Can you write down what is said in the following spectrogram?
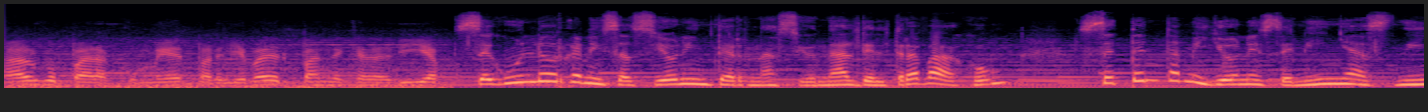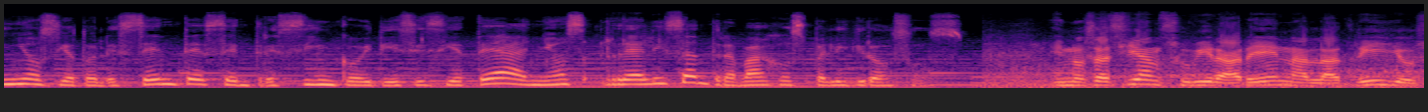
algo para comer, para llevar el pan de cada día. Según la Organización Internacional del Trabajo, 70 millones de niñas, niños y adolescentes entre 5 y 17 años realizan trabajos peligrosos. Y nos hacían subir arena, ladrillos,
